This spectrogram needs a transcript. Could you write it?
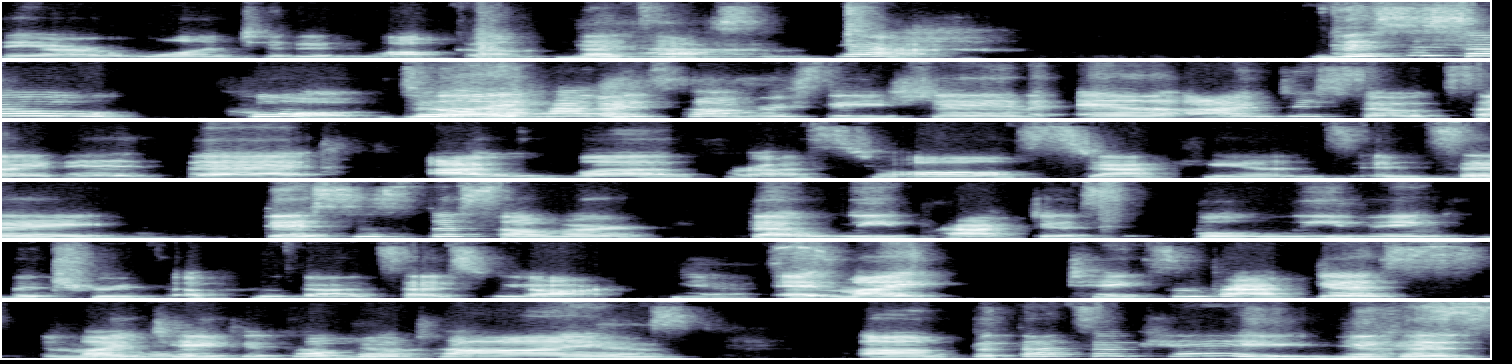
they are wanted and welcome. That's Yeah, awesome. Yeah. This is so cool to like have this conversation. And I'm just so excited that I would love for us to all stack hands and say, Mm. this is the summer that we practice believing the truth of who God says we are. Yes. It might take some practice, it might Totally. take a couple Yeah. of times, um, but that's okay Yes. because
